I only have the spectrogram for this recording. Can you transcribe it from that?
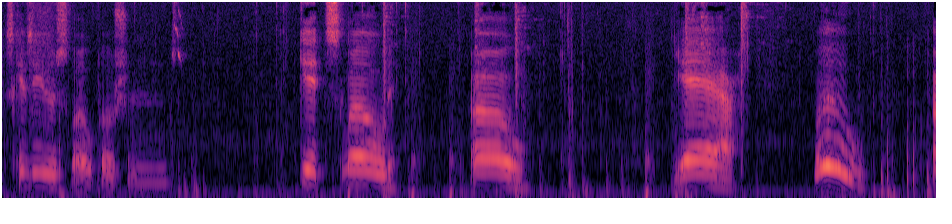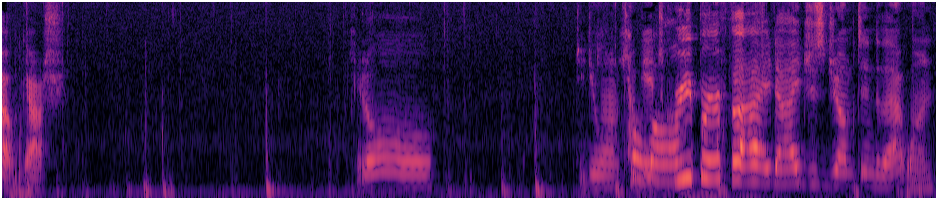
This gives you slow potions. Get slowed. Oh. Yeah. Woo! Oh gosh. Hello. Did you want to get Hello. creeper-fied? I just jumped into that one.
